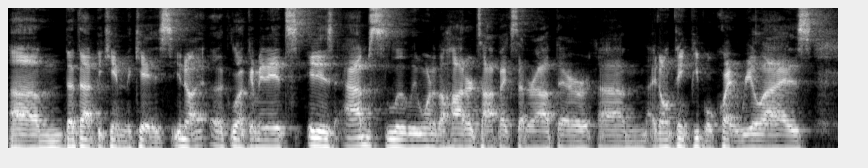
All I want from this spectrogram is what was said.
um, that that became the case you know look i mean it's it is absolutely one of the hotter topics that are out there um, i don't think people quite realize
